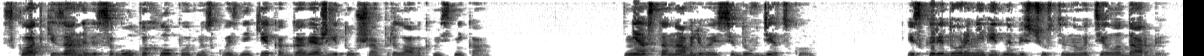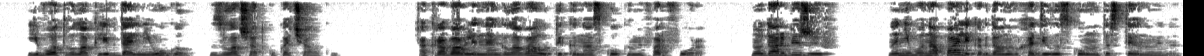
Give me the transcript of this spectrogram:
Складки занавеса гулко хлопают на сквозняке, как говяжьи туши о прилавок мясника. Не останавливаясь, иду в детскую. Из коридора не видно бесчувственного тела Дарби. Его отволокли в дальний угол за лошадку-качалку. Окровавленная голова утыкана осколками фарфора. Но Дарби жив. На него напали, когда он выходил из комнаты Стэнуина,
